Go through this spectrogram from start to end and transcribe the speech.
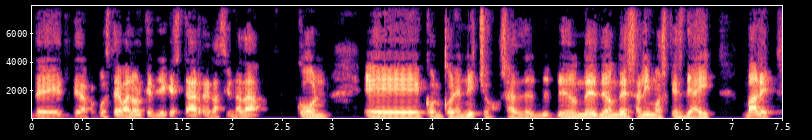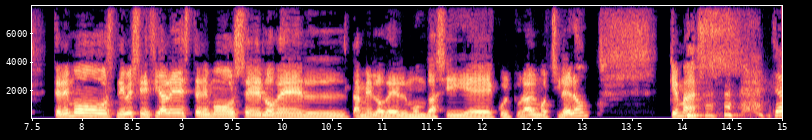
de, la propuesta de valor que tiene que estar relacionada con, con, con, el nicho, o sea, de, dónde, de dónde salimos, que es de ahí. Vale, tenemos niveles iniciales, tenemos eh, lo del, también lo del mundo así eh, cultural, mochilero. ¿Qué más? Yo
